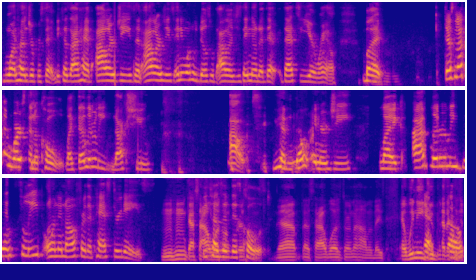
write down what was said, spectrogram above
100% because I have allergies, and allergies, anyone who deals with allergies, they know that that's year round. But mm-hmm. there's nothing worse than a cold. Like, that literally knocks you out. You have no energy. Like, I've literally been sleep on and off for the past three days. Mm-hmm. That's how because of this Christmas. cold. Yeah, that's how it was during the holidays. And we need yeah, you better because so, your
